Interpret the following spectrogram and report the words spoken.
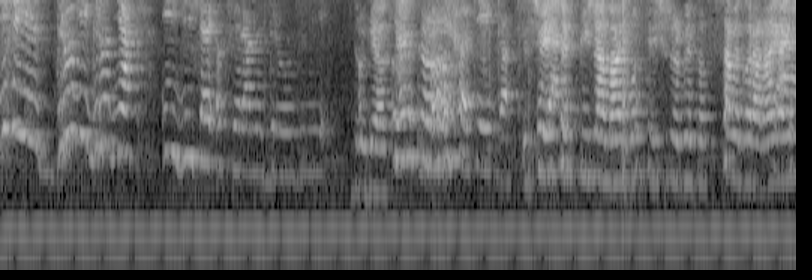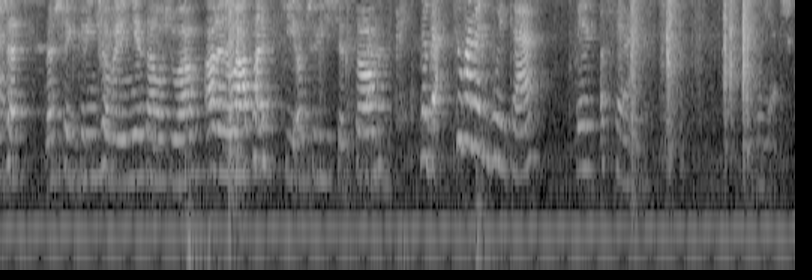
Dzisiaj jest 2 grudnia i dzisiaj otwieramy drugi... Drugie okienko. Drugie okienko. Jesteśmy jeszcze w piżamach, bo stwierdziliśmy, że robimy to z samego rana. Ja jeszcze naszej grinchowej nie założyłam, ale łapatki oczywiście są. Dobra, tu mamy dwójkę, więc otwieramy. Dwójeczkę.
